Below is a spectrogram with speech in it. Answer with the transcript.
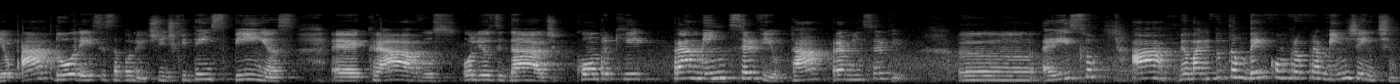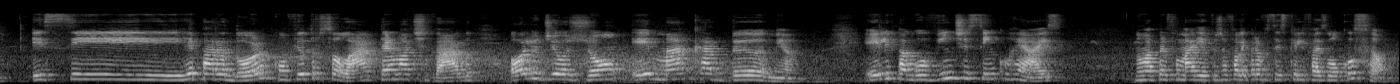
Eu adorei esse sabonete, gente, que tem espinhas, é, cravos, oleosidade, compra que pra mim serviu, tá? Pra mim serviu. Uh, é isso. Ah, meu marido também comprou pra mim, gente, esse reparador com filtro solar termoativado, óleo de ojon e macadâmia. Ele pagou 25 reais numa perfumaria que eu já falei pra vocês que ele faz locução.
